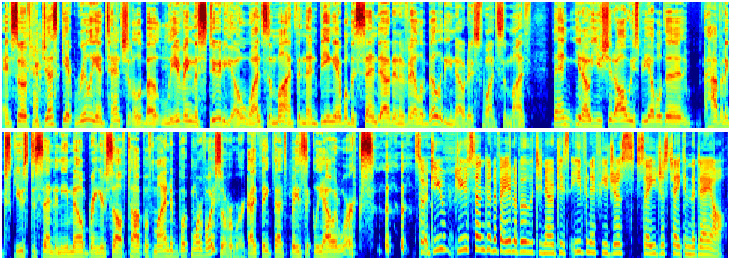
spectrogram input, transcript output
And so if you just get really intentional about leaving the studio once a month and then being able to send out an availability notice once a month, then you know you should always be able to have an excuse to send an email, bring yourself top of mind, and book more voiceover work. I think that's basically how it works. So do you do you send an availability notice even if you just say you're just taking the day off?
